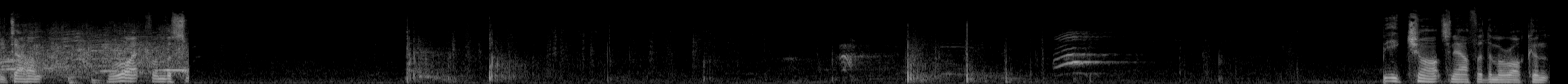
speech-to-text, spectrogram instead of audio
Nicely right from the. Big chance now for the Moroccan.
